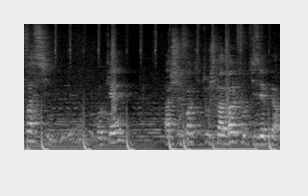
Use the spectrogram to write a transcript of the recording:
facile. Ok? À chaque fois qu'ils touchent la balle, il faut qu'ils aient peur.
